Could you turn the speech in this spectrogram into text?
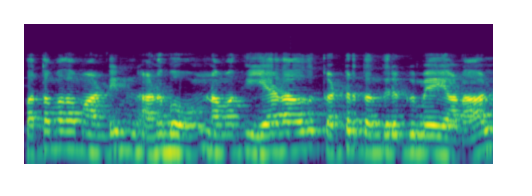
பத்தொன்பதாம் ஆண்டின் அனுபவம் நமக்கு ஏதாவது கற்றுத் தந்திருக்குமேயானால்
